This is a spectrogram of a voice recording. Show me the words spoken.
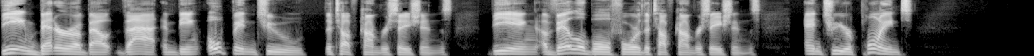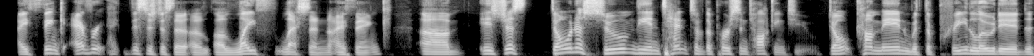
being better about that and being open to the tough conversations being available for the tough conversations. And to your point, I think every this is just a, a, life lesson, I think, um, is just don't assume the intent of the person talking to you. Don't come in with the preloaded,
